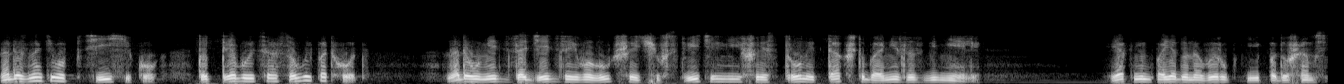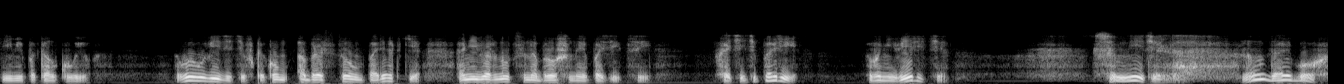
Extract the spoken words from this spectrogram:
Надо знать его психику. Тут требуется особый подход. Надо уметь задеть за его лучшие, чувствительнейшие струны так, чтобы они зазвенели. Я к ним поеду на вырубки и по душам с ними потолкую. Вы увидите, в каком образцовом порядке они вернутся на брошенные позиции. Хотите пари? Вы не верите? Сомнительно. Ну, дай бог.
